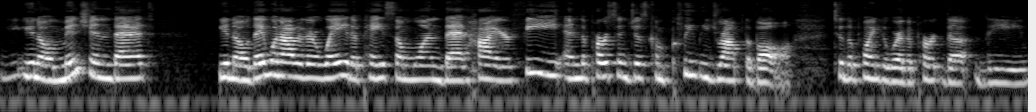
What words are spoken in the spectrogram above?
you know, mentioned that, you know, they went out of their way to pay someone that higher fee and the person just completely dropped the ball to the point to where the per the the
